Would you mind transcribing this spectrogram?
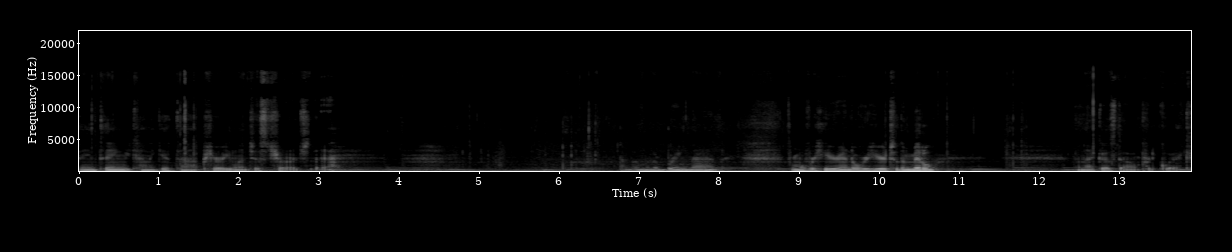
Same thing, we kind of get that purulent discharge there. And I'm gonna bring that from over here and over here to the middle. And that goes down pretty quick.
